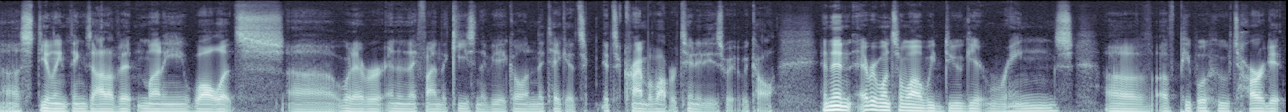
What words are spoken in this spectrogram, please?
Uh, stealing things out of it, money, wallets, uh, whatever, and then they find the keys in the vehicle and they take it. It's, it's a crime of opportunities, what we call. And then every once in a while, we do get rings of, of people who target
